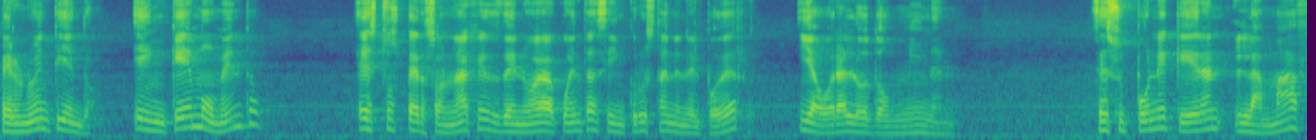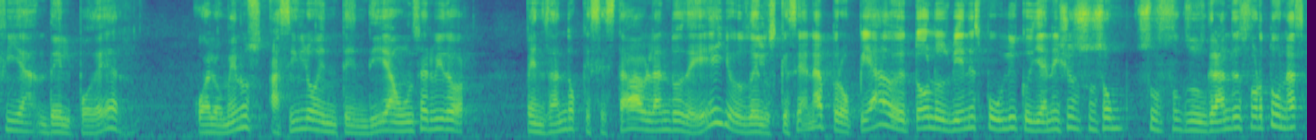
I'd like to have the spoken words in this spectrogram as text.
Pero no entiendo en qué momento estos personajes de nueva cuenta se incrustan en el poder y ahora lo dominan. Se supone que eran la mafia del poder, o a lo menos así lo entendía un servidor, pensando que se estaba hablando de ellos, de los que se han apropiado de todos los bienes públicos y han hecho sus, sus, grandes fortunas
